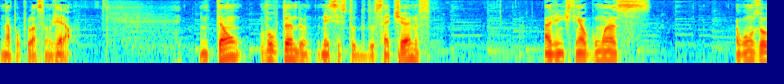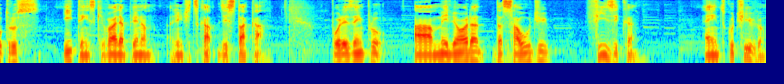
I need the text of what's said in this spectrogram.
na população geral. Então, voltando nesse estudo dos sete anos, a gente tem algumas alguns outros itens que vale a pena a gente destacar. Por exemplo, a melhora da saúde física é indiscutível.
